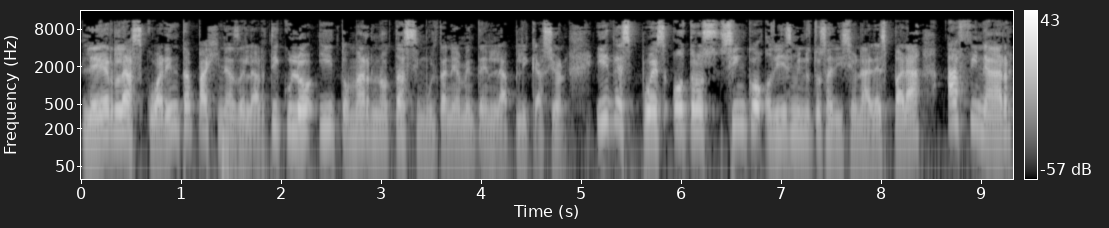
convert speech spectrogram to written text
Leer las 40 páginas del artículo y tomar notas simultáneamente en la aplicación. Y después otros 5 o 10 minutos adicionales para afinar,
